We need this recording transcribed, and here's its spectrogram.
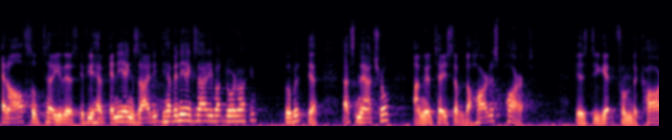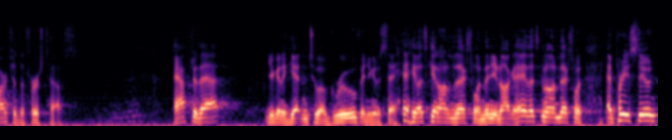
And I'll also tell you this if you have any anxiety, do you have any anxiety about door knocking? A little bit? Yeah. That's natural. I'm going to tell you something. The hardest part is to get from the car to the first house. After that, you're going to get into a groove and you're going to say, hey, let's get on to the next one. Then you're knocking, hey, let's get on to the next one. And pretty soon,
